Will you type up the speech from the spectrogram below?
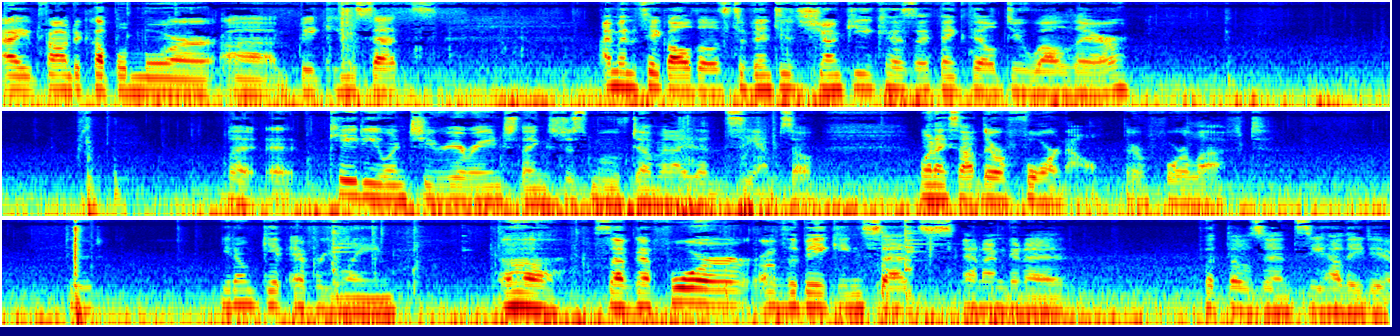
I found a couple more uh, baking sets. I'm going to take all those to Vintage Junkie because I think they'll do well there. But uh, Katie, when she rearranged things, just moved them and I didn't see them. So when I saw, there were four now. There are four left. Dude, you don't get every lane. Ugh. So I've got four of the baking sets and I'm to put those in, see how they do.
